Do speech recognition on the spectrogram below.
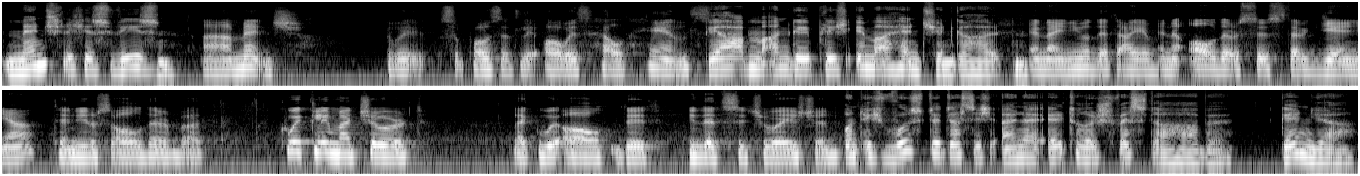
menschliches Wesen. Uh, Mensch. We supposedly always held hands. Wir haben angeblich immer Händchen gehalten. And I knew that I have an older sister, Genia, 10 years older, but quickly matured, like we all did in that situation. Und ich wusste, dass ich eine ältere Schwester habe, Genia,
